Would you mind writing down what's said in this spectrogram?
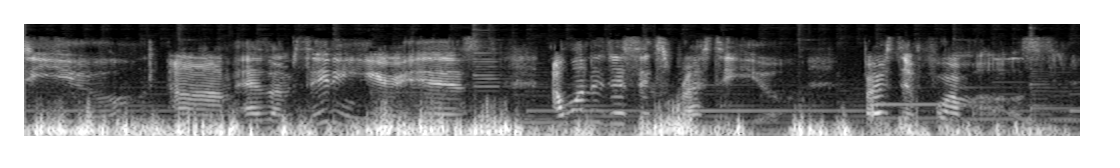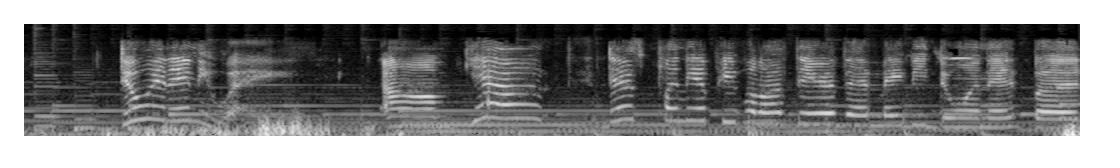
To you um, as I'm sitting here is I want to just express to you first and foremost, do it anyway. Um, yeah, there's plenty of people out there that may be doing it, but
